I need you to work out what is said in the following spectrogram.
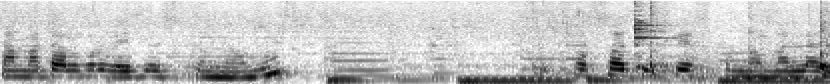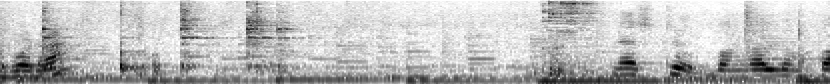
టమాటాలు కూడా వేసేసుకున్నాము. ఒకసారి తిప్పేసుకుందాం మళ్ళీ అది కూడా. నెక్స్ట్ బంగాళదుంప.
